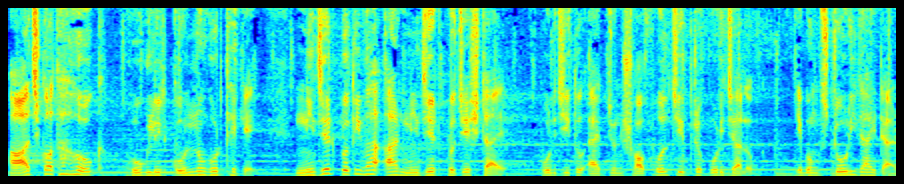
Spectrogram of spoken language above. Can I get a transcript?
আজ কথা হোক হুগলির কোন্নগর থেকে। নিজের প্রতিভা আর নিজের প্রচেষ্টায় পরিচিত একজন সফল চিত্র পরিচালক এবং স্টোরি রাইটার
